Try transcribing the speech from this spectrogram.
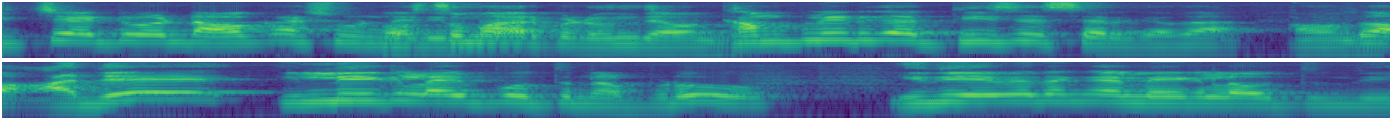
ఇచ్చేటువంటి అవకాశం ఉండదు. మార్పిడి ఉంది అవును. కంప్లీట్గా తీసేశారు కదా. సో అదే ఇల్లీగల్ అయిపోతున్నప్పుడు ఇది ఏ విధంగా లీగల్ అవుతుంది?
